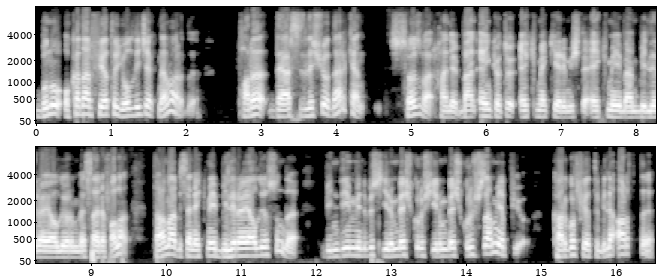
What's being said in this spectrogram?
bunu o kadar fiyata yollayacak ne vardı? Para değersizleşiyor derken söz var. Hani ben en kötü ekmek yerim işte ekmeği ben 1 liraya alıyorum vesaire falan. Tamam abi sen ekmeği 1 liraya alıyorsun da bindiğin minibüs 25 kuruş 25 kuruş zam yapıyor. Kargo fiyatı bile arttı.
